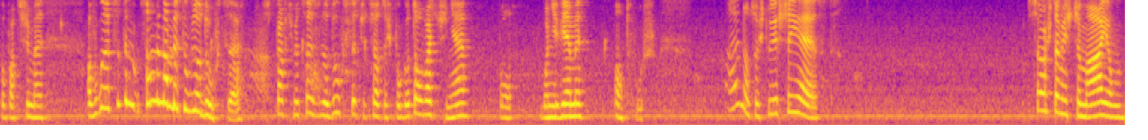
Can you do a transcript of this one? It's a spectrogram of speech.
popatrzymy. A w ogóle, co, tym, co my mamy tu w lodówce? Sprawdźmy, co jest w lodówce, czy trzeba coś pogotować, czy nie, bo, bo nie wiemy. Otwórz. Ale no, coś tu jeszcze jest. Coś tam jeszcze mają.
